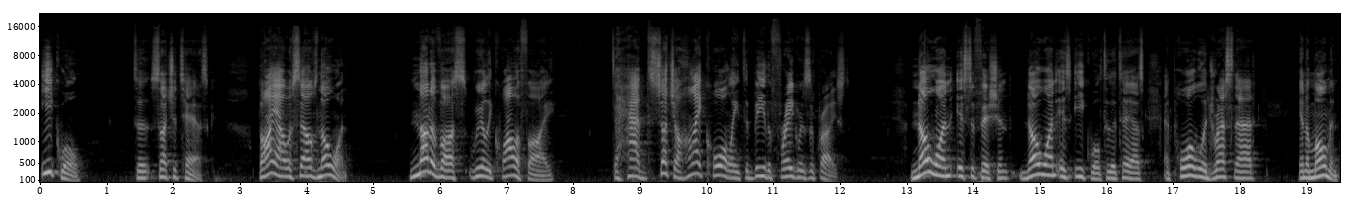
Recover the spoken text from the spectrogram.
equal to such a task? By ourselves, no one. None of us really qualify to have such a high calling to be the fragrance of Christ. No one is sufficient, no one is equal to the task, and Paul will address that in a moment.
